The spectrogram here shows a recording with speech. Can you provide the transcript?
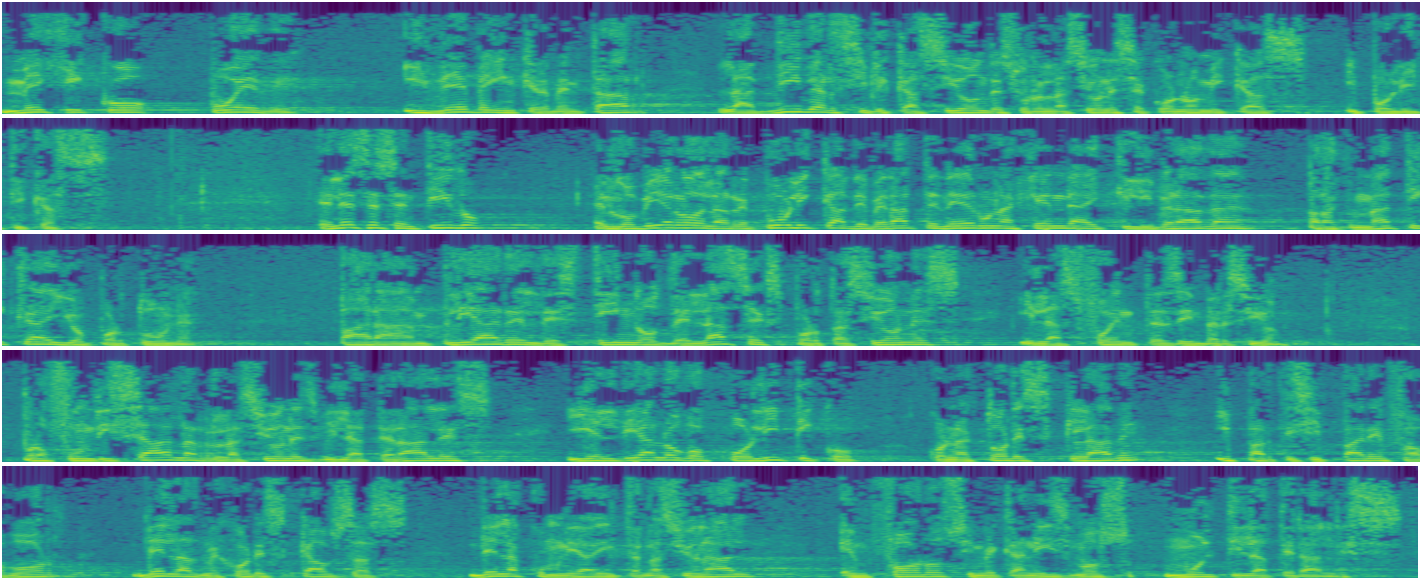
México puede y debe incrementar la diversificación de sus relaciones económicas y políticas. En ese sentido, el Gobierno de la República deberá tener una agenda equilibrada, pragmática y oportuna para ampliar el destino de las exportaciones y las fuentes de inversión, profundizar las relaciones bilaterales y el diálogo político con actores clave y participar en favor de las mejores causas de la comunidad internacional en foros y mecanismos multilaterales.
